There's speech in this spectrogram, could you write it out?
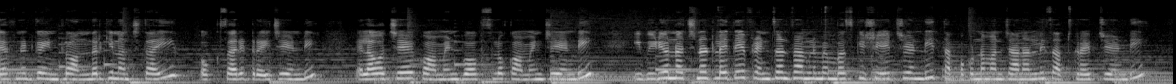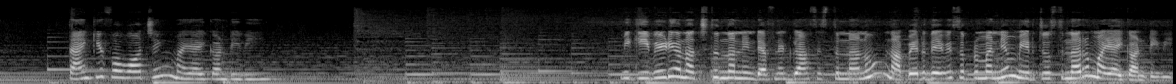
డెఫినెట్గా ఇంట్లో అందరికీ నచ్చుతాయి. ఒకసారి ట్రై చేయండి. ఎలా వచ్చాయో కామెంట్ బాక్స్లో కామెంట్ చేయండి. ఈ వీడియో నచ్చినట్లయితే ఫ్రెండ్స్ అండ్ ఫ్యామిలీ మెంబర్స్కి షేర్ చేయండి. తప్పకుండా మన ఛానల్ని సబ్స్క్రైబ్ చేయండి. Thank you for watching my icon TV. మీకు ఈ వీడియో నచ్చుతుందని నేను డెఫినెట్గా ఆశిస్తున్నాను. నా పేరు దేవి సుబ్రహ్మణ్యం. మీరు చూస్తున్నారు మై ఐకాన్ టీవీ.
